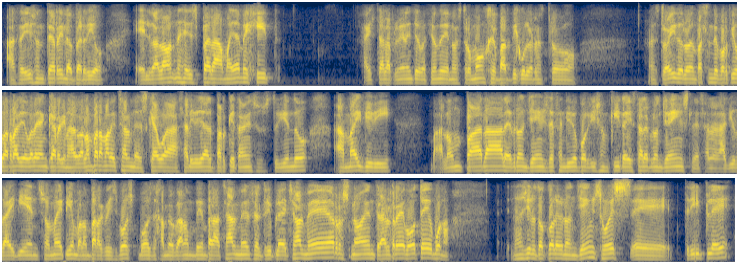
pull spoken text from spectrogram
hacia Jason Terry y lo perdió. El balón es para Miami Heat. Ahí está la primera intervención de nuestro monje particular, nuestro nuestro ídolo en Pasión Deportiva Radio, Brian Cardinal. Balón para Malik Chalmers, que ha salido ya del parque también sustituyendo a Mike Bibby. Balón para LeBron James, defendido por Jason Kidd. Ahí está LeBron James, le sale la ayuda ahí bien Somerian. Balón para Chris Bosh, Bosh dejando el balón bien para Chalmers. El triple de Chalmers, no entra el rebote. Bueno, no sé si lo tocó LeBron James o es eh, triple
